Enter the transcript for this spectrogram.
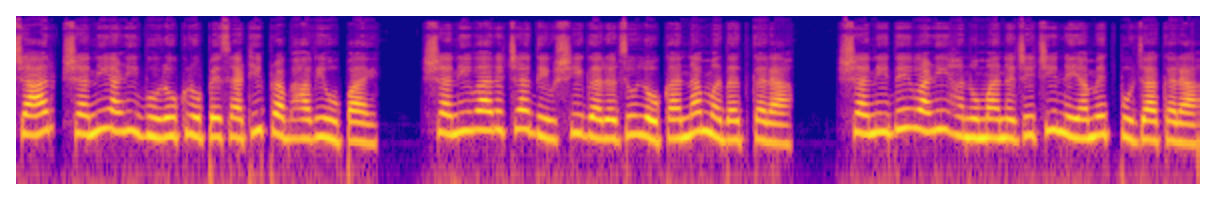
चार शनी आणि गुरुकृपेसाठी प्रभावी उपाय. शनिवारच्या दिवशी गरजू लोकांना मदत करा. शनिदेव आणि हनुमानजीची नियमित पूजा करा.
